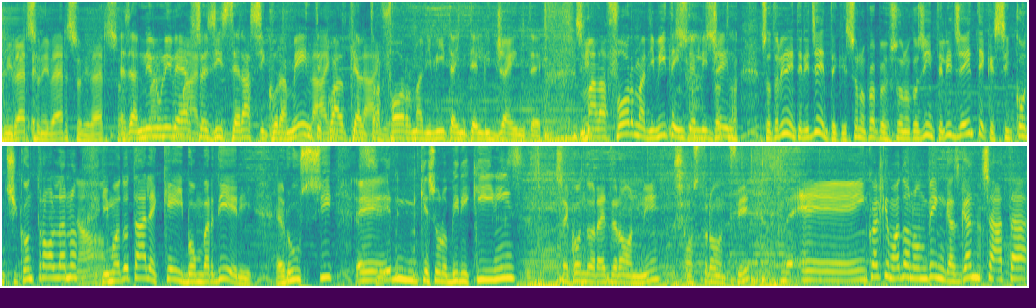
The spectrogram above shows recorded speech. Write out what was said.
Universo, universo, universo. Esatto, nell'universo Mare. esisterà sicuramente Laghi, qualche altra laghi. forma di vita intelligente, ma la forma di vita intelligente... sotto- sottolinea intelligente, che sono proprio sono così intelligenti che si ci controllano in modo tale che i bombardieri eh, russi, eh, che sono birichini, secondo Red Ronnie, o stronzi, e in qualche modo non venga sganciata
